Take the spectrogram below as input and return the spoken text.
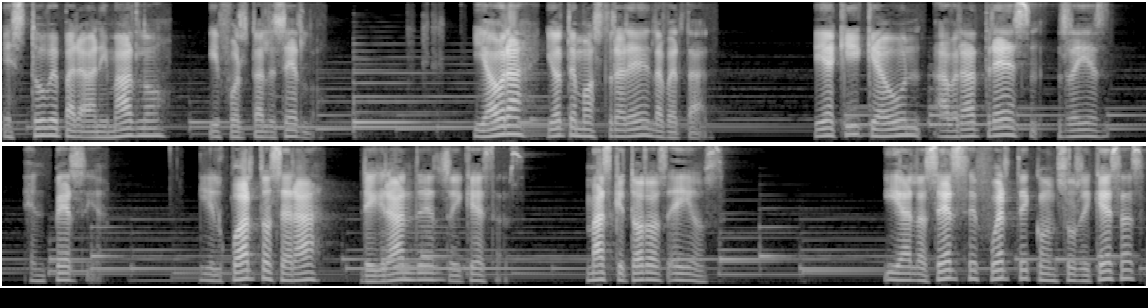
estuve para animarlo y fortalecerlo. Y ahora yo te mostraré la verdad. He aquí que aún habrá tres reyes en Persia, y el cuarto será de grandes riquezas, más que todos ellos y al hacerse fuerte con sus riquezas,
